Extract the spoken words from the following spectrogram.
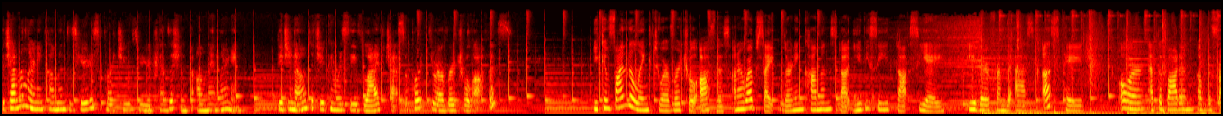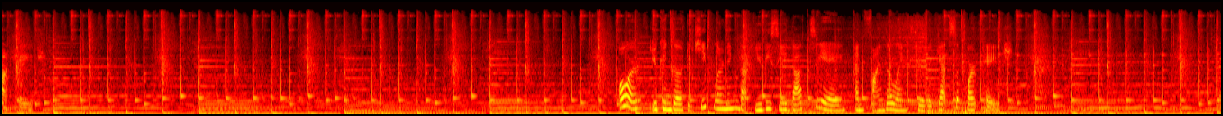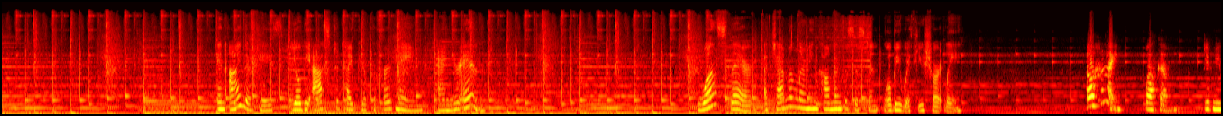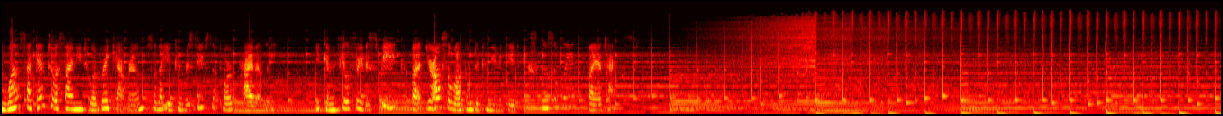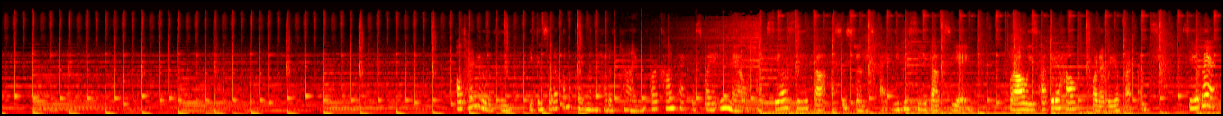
The Chapman Learning Commons is here to support you through your transition to online learning. Did you know that you can receive live chat support through our virtual office? You can find the link to our virtual office on our website, learningcommons.ubc.ca, either from the Ask Us page or at the bottom of the front page. Or you can go to keeplearning.ubc.ca and find the link through the Get Support page. In either case, you'll be asked to type your preferred name and you're in. Once there, a Chapman Learning Commons assistant will be with you shortly. Oh hi! Welcome. Give me one second to assign you to a breakout room so that you can receive support privately. You can feel free to speak, but you're also welcome to communicate exclusively via text. Alternatively, you can set up an appointment ahead of time or contact us via email at clc.assistance at ubc.ca. We're always happy to help, whatever your preference. See you there!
